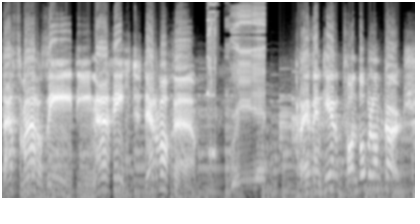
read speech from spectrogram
Das war sie, die Nachricht der Woche. Präsentiert von Double und Kölsch.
